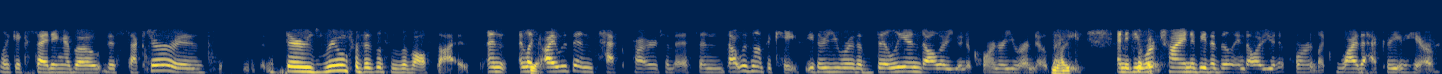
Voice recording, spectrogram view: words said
like exciting about this sector is there's room for businesses of all size. And like Yeah. I was in tech prior to this and that was not the case. Either you were the billion dollar unicorn or you were nobody. Right. And if you weren't trying to be the billion dollar unicorn, like why the heck are you here?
